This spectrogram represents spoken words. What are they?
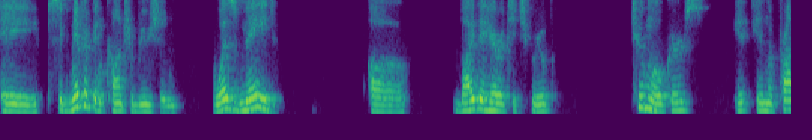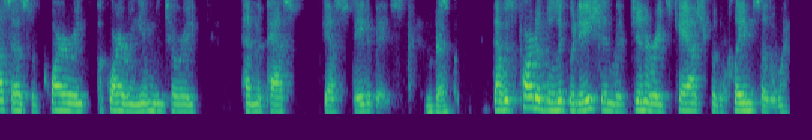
a significant contribution was made uh, by the Heritage Group to Moeckers in the process of acquiring acquiring inventory and the past guest database. Okay. So that was part of the liquidation that generates cash for the claim settlement.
